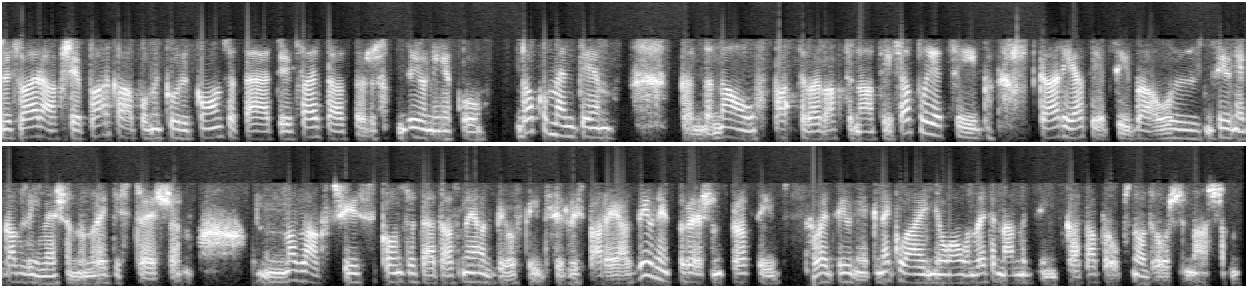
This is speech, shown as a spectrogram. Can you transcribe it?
Visvairāk šie pārkāpumi, kuri konstatēti, saistās ar dzīvnieku dokumentiem, kad nav pasta vai vakcinācijas apliecība, kā arī attiecībā uz dzīvnieku apzīmēšanu un reģistrēšanu. Mazāks šīs konstatētās neatbilstības ir vispārējās dzīvnieku turēšanas prasības vai dzīvnieku neklaiņo un veterinārmedicīniskās aprūpas nodrošināšana.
